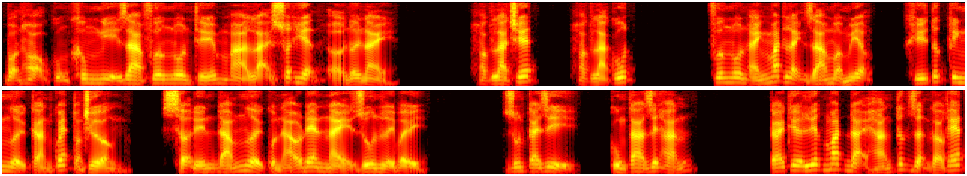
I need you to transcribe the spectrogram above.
bọn họ cũng không nghĩ ra phương nôn thế mà lại xuất hiện ở nơi này. Hoặc là chết, hoặc là cút. Phương nôn ánh mắt lạnh giá mở miệng, khí tức kinh người càn quét toàn trường, sợ đến đám người quần áo đen này run lẩy bẩy. Run cái gì? Cùng ta giết hắn. Cái kia liếc mắt đại hán tức giận gào thét,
